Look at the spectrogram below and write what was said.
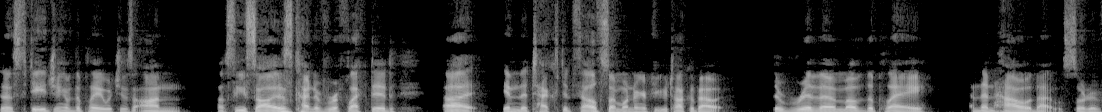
the staging of the play, which is on a seesaw, is kind of reflected uh, in the text itself. So I'm wondering if you could talk about the rhythm of the play and then how that sort of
